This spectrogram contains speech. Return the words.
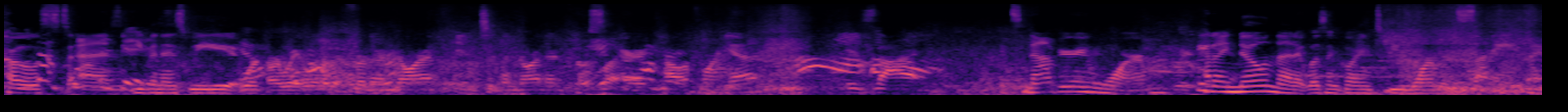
coast and even as we work our way a little bit further north into the northern coastal area of California is that it's not very warm. Had I known that it wasn't going to be warm and sunny, I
